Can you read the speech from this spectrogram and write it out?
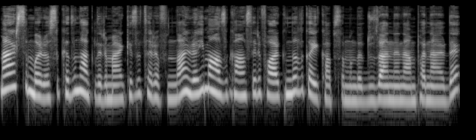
Mersin Barosu Kadın Hakları Merkezi tarafından rahim ağzı kanseri farkındalık ayı kapsamında düzenlenen panelde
